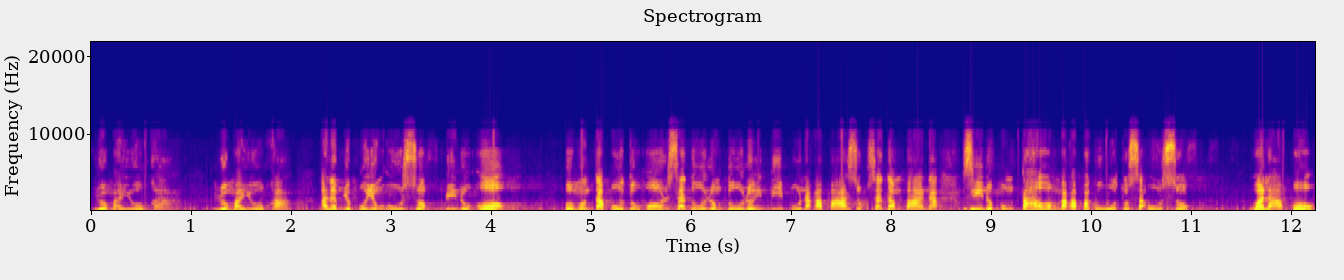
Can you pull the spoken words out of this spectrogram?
lumayo ka, lumayo ka. Alam niyo po yung usok, binuo. Pumunta po doon sa dulong-dulo, hindi po nakapasok sa dambana. Sino pong tao ang makapag-uutos sa usok? Wala po.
